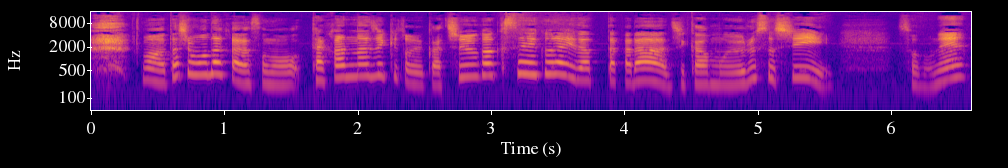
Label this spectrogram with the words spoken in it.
まあ私もだからその多感な時期というか中学生ぐらいだったから時間も許すし、そのね、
